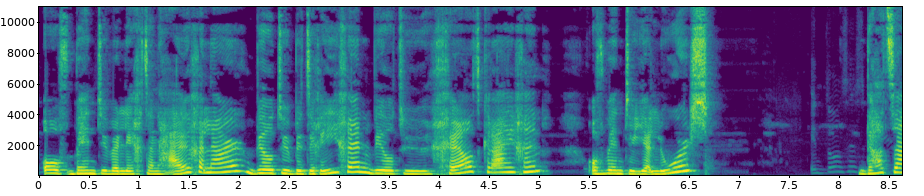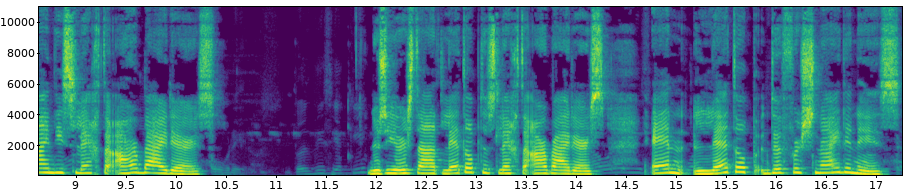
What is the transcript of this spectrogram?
Of bent u wellicht een huigelaar? Wilt u bedriegen? Wilt u geld krijgen? Of bent u jaloers? Dat zijn die slechte arbeiders. Dus hier staat: let op de slechte arbeiders en let op de versnijdenis.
